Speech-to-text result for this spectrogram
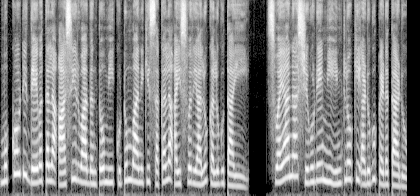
ముక్కోటి దేవతల ఆశీర్వాదంతో మీ కుటుంబానికి సకల ఐశ్వర్యాలు కలుగుతాయి. స్వయానా శివుడే మీ ఇంట్లోకి అడుగు పెడతాడు.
